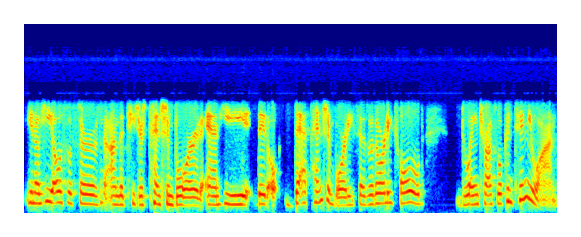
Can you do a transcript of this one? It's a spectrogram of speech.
you know he also serves on the teachers pension board, and he they that pension board he says was already told Dwayne Truss will continue on,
